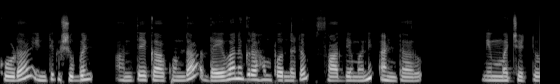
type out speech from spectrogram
కూడా ఇంటికి శుభం అంతేకాకుండా దైవానుగ్రహం పొందడం సాధ్యమని అంటారు. నిమ్మ చెట్టు.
